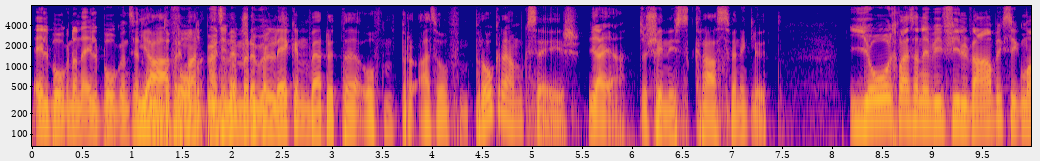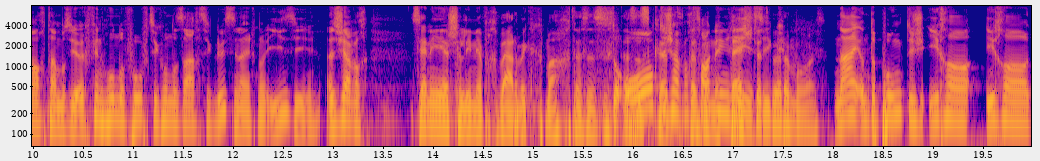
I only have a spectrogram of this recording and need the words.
Ellbogen an Ellbogen, sie Ja, aber ich vor mein, der Bühne also wenn wir überlegen, wer dort äh, auf dem, Pro also auf dem Programm gesehen ist, Ja, ja, das ist finde ich es krass wenig Leute. Ja, ich weiß auch nicht, wie viel Werbung sie gemacht haben. Ich finde 150, 160 Leute sind eigentlich noch easy. Es ist einfach. Sie haben in erster Linie einfach Werbung gemacht, dass es, Der dass Ort es, ist einfach dass man nicht fucking getestet riesig. muss. Nein, und der Punkt ist, ich habe ich ha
